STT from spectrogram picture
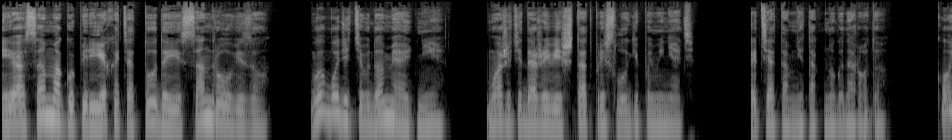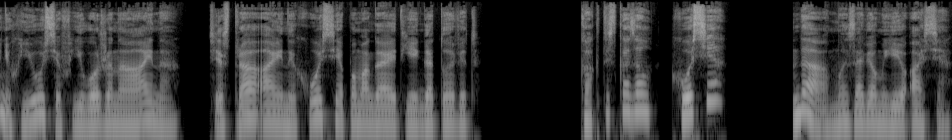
я сам могу переехать оттуда и Сандру увезу. Вы будете в доме одни. Можете даже весь штат прислуги поменять. Хотя там не так много народу. Конюх Юсиф, его жена Айна, сестра Айны Хосия помогает ей готовит. Как ты сказал, Хосия? Да, мы зовем ее Ася.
